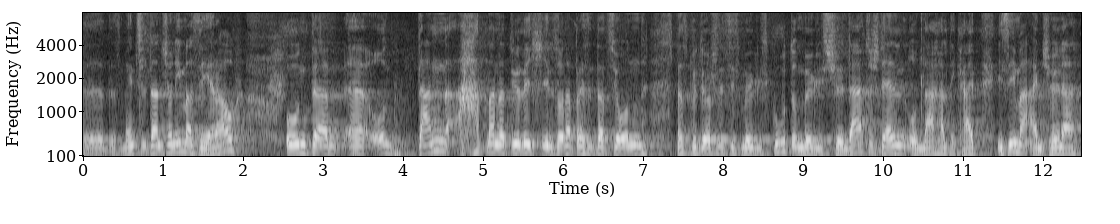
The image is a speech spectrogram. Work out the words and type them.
äh, das menschelt dann schon immer sehr auch. Und, ähm, äh, und dann hat man natürlich in so einer Präsentation das Bedürfnis, es möglichst gut und möglichst schön darzustellen. Und Nachhaltigkeit ist immer ein schöner,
